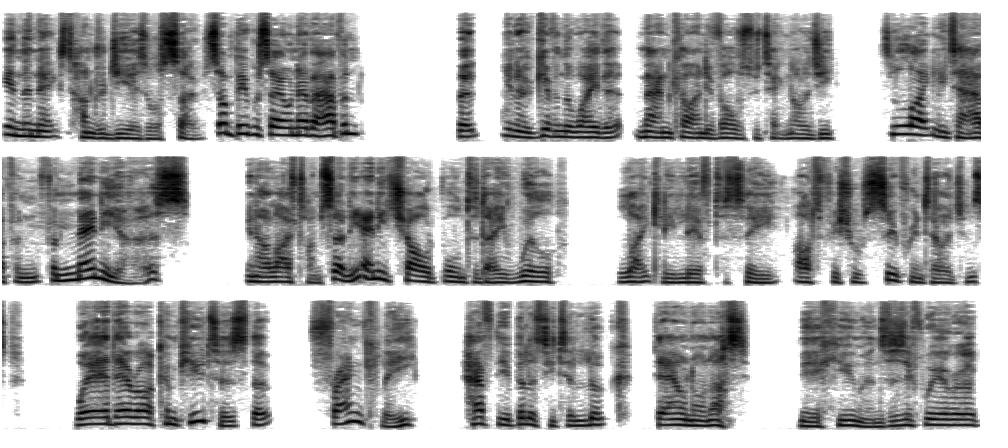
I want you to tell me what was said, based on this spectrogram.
in the next hundred years or so. Some people say it'll never happen. But, you know, given the way that mankind evolves with technology, it's likely to happen for many of us in our lifetime. Certainly, any child born today will likely live to see artificial superintelligence, where there are computers that, frankly, have the ability to look down on us mere humans as if we were a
